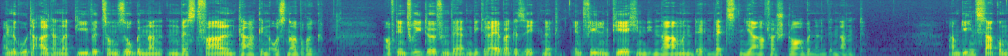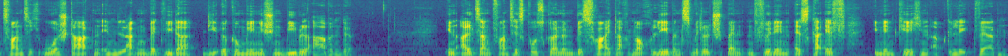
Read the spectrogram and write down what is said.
eine gute Alternative zum sogenannten Westfalentag in Osnabrück. Auf den Friedhöfen werden die Gräber gesegnet, in vielen Kirchen die Namen der im letzten Jahr Verstorbenen genannt. Am Dienstag um 20 Uhr starten in Langenbeck wieder die ökumenischen Bibelabende. In Alt St. Franziskus können bis Freitag noch Lebensmittelspenden für den SKF in den Kirchen abgelegt werden.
